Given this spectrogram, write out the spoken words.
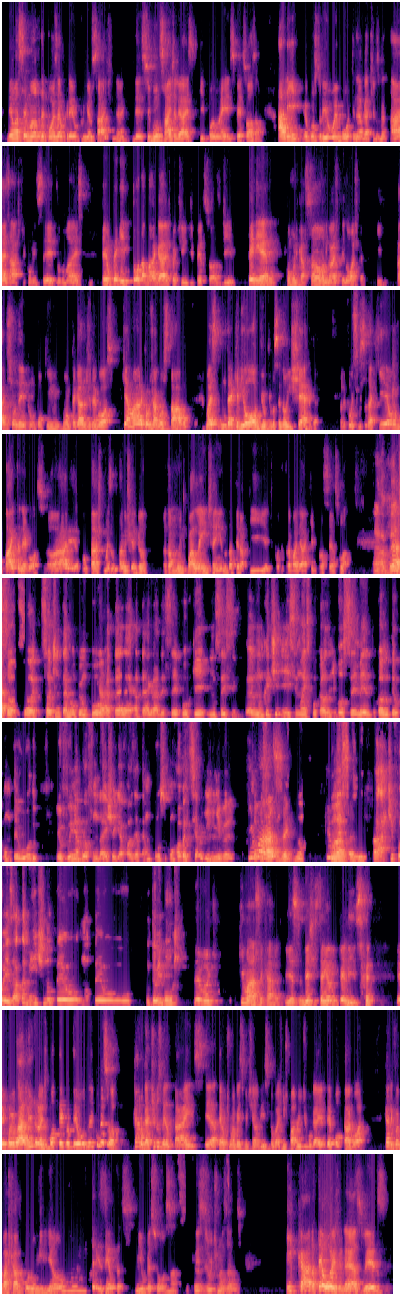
Deu uma semana depois, eu criei o primeiro site, né? segundo site, aliás, que foi uma persuasão. Ali eu construí o e-book, né, o Gatilhos Mentais, a arte de convencer e tudo mais. Aí eu peguei toda a bagagem que eu tinha de pessoas de PNL, comunicação, linguagem hipnótica, e adicionei para um pouquinho com uma pegada de negócio, que é uma área que eu já gostava, mas não tem aquele óbvio que você não enxerga. Falei, pô, isso daqui é um baita negócio, a área é fantástica, mas eu não estava enxergando. Eu estava muito com a lente ainda da terapia, de poder trabalhar aquele processo lá. Ah, velho, Cara, só, só, só te interromper um pouco, até, até agradecer, porque não sei se eu nunca te disse, mas por causa de você mesmo, por causa do teu conteúdo, eu fui me aprofundar e cheguei a fazer até um curso com o Robert Cialdini, velho. Que só massa! Que massa! O start foi exatamente no teu, no teu, no teu e-book. E-book. Que massa, cara. Isso me deixa extremamente feliz. Ele foi lá, literalmente, botei conteúdo e começou. Cara, o Gatilhos Mentais, é, até a última vez que eu tinha visto, a gente parou de divulgar ele, deve voltar agora. Cara, ele foi baixado por 1 milhão e 300 mil pessoas Nossa, nesses últimos Nossa. anos. E, cara, até hoje, né? Às vezes,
